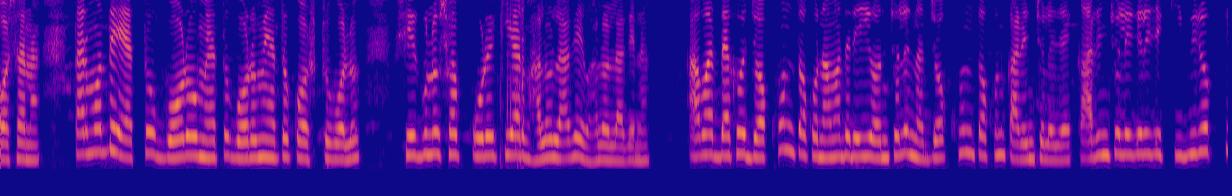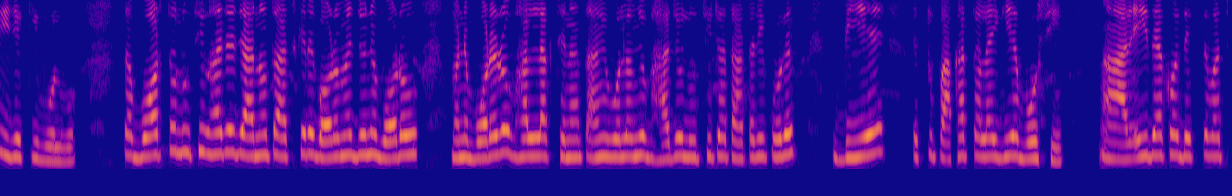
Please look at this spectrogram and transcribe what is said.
বসা না। তার মধ্যে এত গরম, এত গরমে এত কষ্ট বলো। সেগুলো সব করে কি আর ভালো লাগে? ভালো লাগে না। আবার দেখো যখন তখন আমাদের এই অঞ্চলে না যখন তখন কারেন্ট চলে যায়। কারেন্ট চলে গেলে যে কি বিরক্তি, যে কি বলব? তা বর তো লুচি ভাজে, জানো তো আজকের গরমের জন্য বড় মানে বরেরও ভালো লাগছে না। তা আমি বললাম যে ভাজো লুচিটা তাড়াতাড়ি করে দিয়ে একটু পাখার তলায় গিয়ে বসি। আর এই দেখো দেখতে পাচ্ছ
